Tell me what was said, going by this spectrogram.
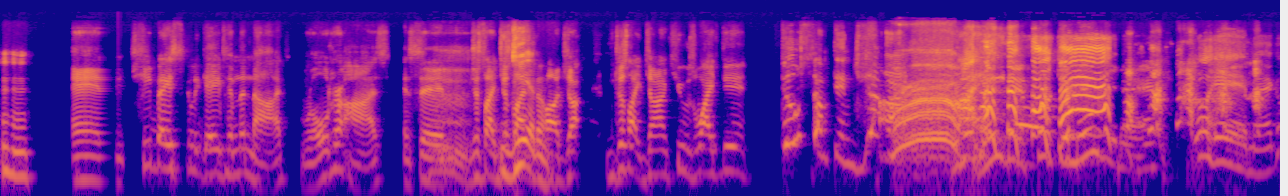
hmm and she basically gave him the nod, rolled her eyes, and said, Mm. just like just Get like uh, John, just like John Q's wife did, do something, John. I hate that fucking movie, man. Go ahead, man. Go,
